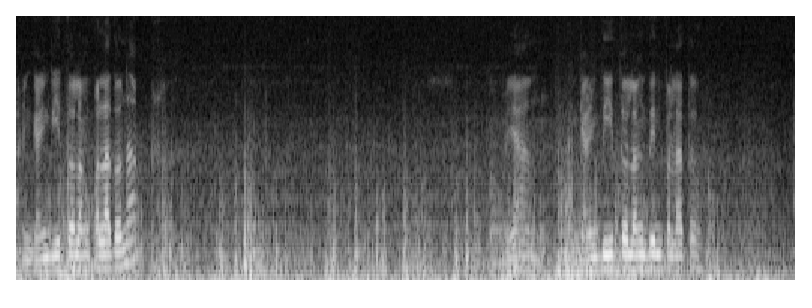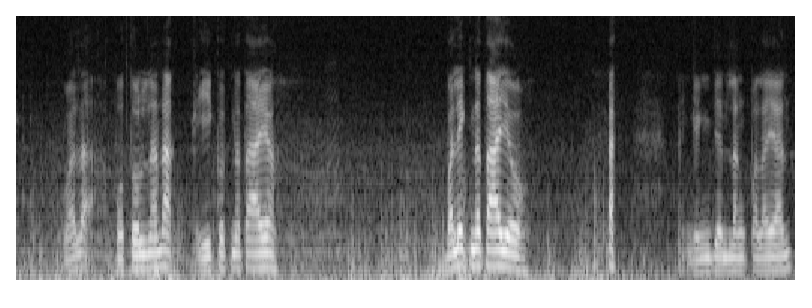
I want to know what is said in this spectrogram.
Hanggang dito lang pala to, nak. Oh, yan. Hanggang dito lang din pala to. Wala, putol na nak. Ikot na tayo. Balik na tayo. Hanggang dyan lang pala yan.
